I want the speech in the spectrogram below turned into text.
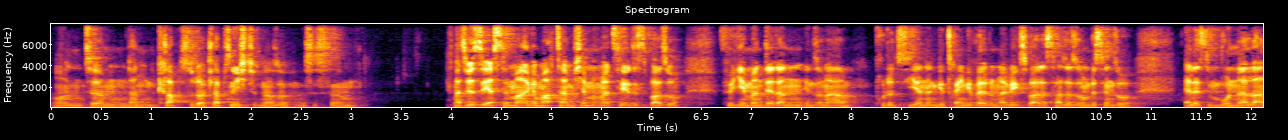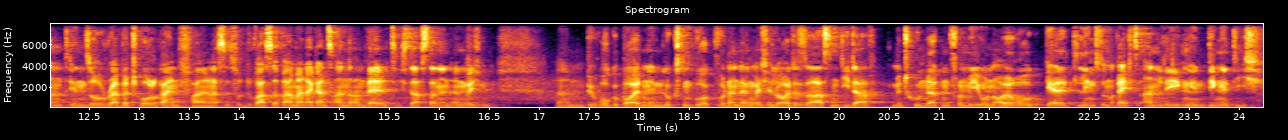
Und ähm, dann klappt's oder klappt's nicht. Also es ist ähm, als wir das erste Mal gemacht haben, ich habe immer erzählt, es war so für jemanden, der dann in so einer produzierenden Getränkewelt unterwegs war, das hatte so ein bisschen so Alice im Wunderland in so Rabbit Hole reinfallen. Das ist, du warst auf einmal in einer ganz anderen Welt. Ich saß dann in irgendwelchen ähm, Bürogebäuden in Luxemburg, wo dann irgendwelche Leute saßen, die da mit Hunderten von Millionen Euro Geld links und rechts anlegen in Dinge, die ich in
